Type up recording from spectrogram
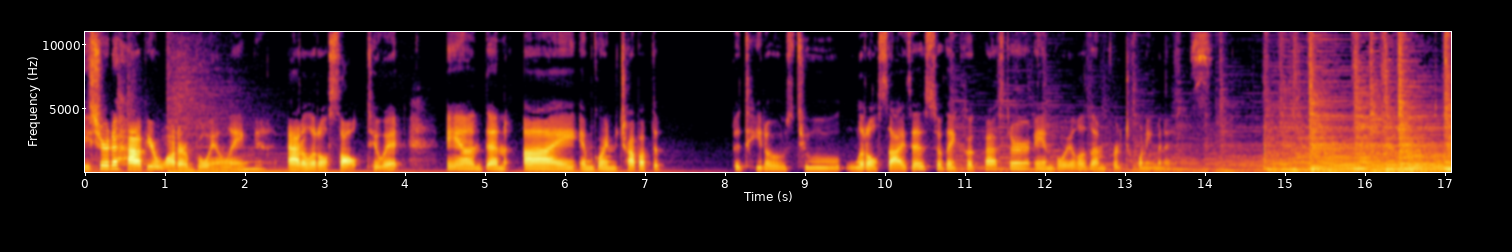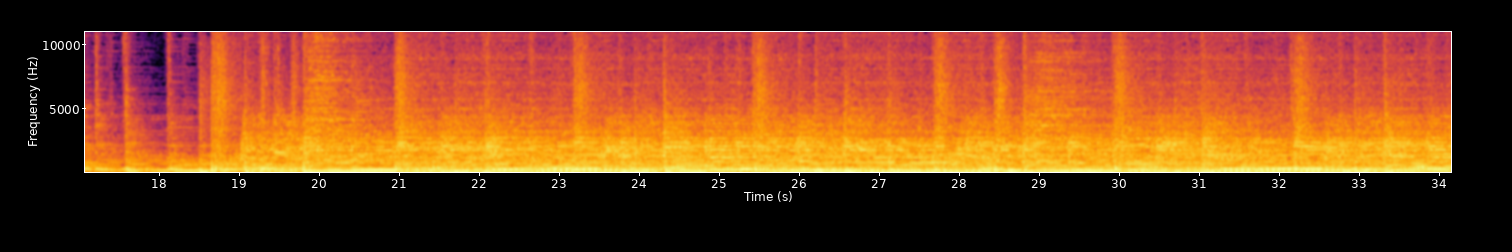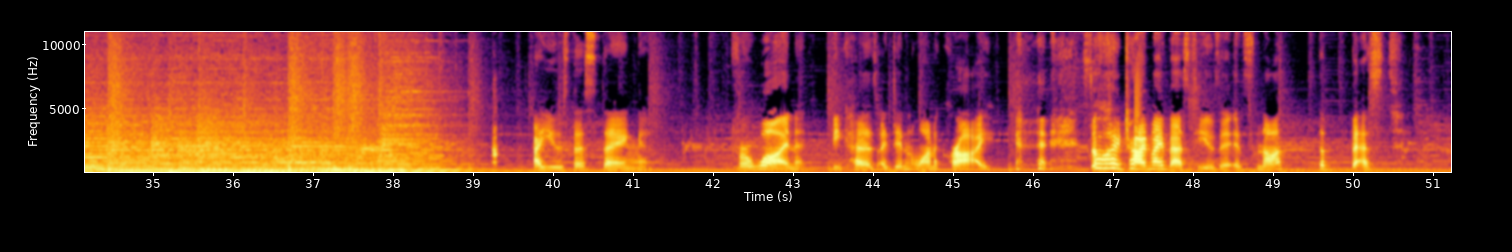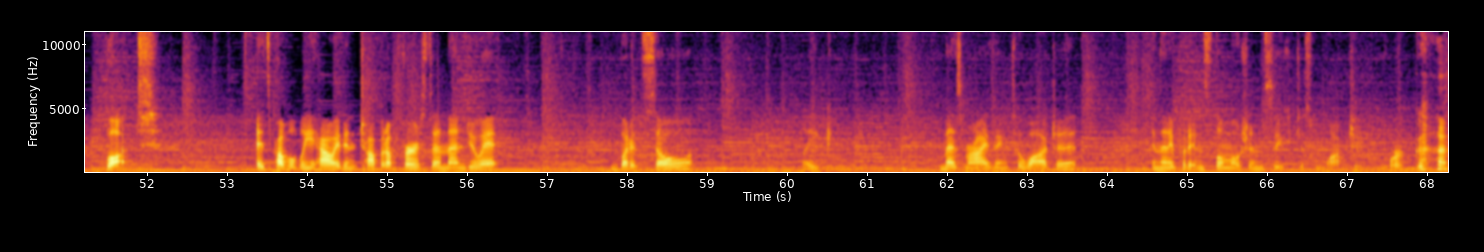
Sure to have your water boiling, add a little salt to it, and then I am going to chop up the potatoes to little sizes so they cook faster and boil them for 20 minutes. I use this thing for one because I didn't want to cry. so I tried my best to use it. It's not the best, but it's probably how I didn't chop it up first and then do it. But it's so like mesmerizing to watch it. And then I put it in slow motion so you can just watch it work.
